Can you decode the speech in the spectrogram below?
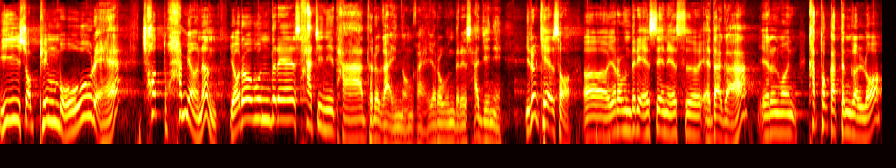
이 쇼핑몰의 첫 화면은 여러분들의 사진이 다 들어가 있는 거예요. 여러분들의 사진이. 이렇게 해서 어, 여러분들이 SNS에다가 예를 들면 카톡 같은 걸로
